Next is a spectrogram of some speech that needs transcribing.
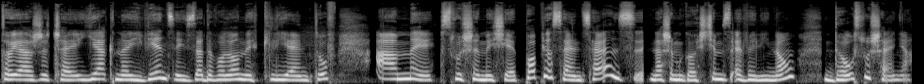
To ja życzę jak najwięcej zadowolonych klientów, a my słyszymy się po piosence z naszym gościem, z Eweliną. Do usłyszenia.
